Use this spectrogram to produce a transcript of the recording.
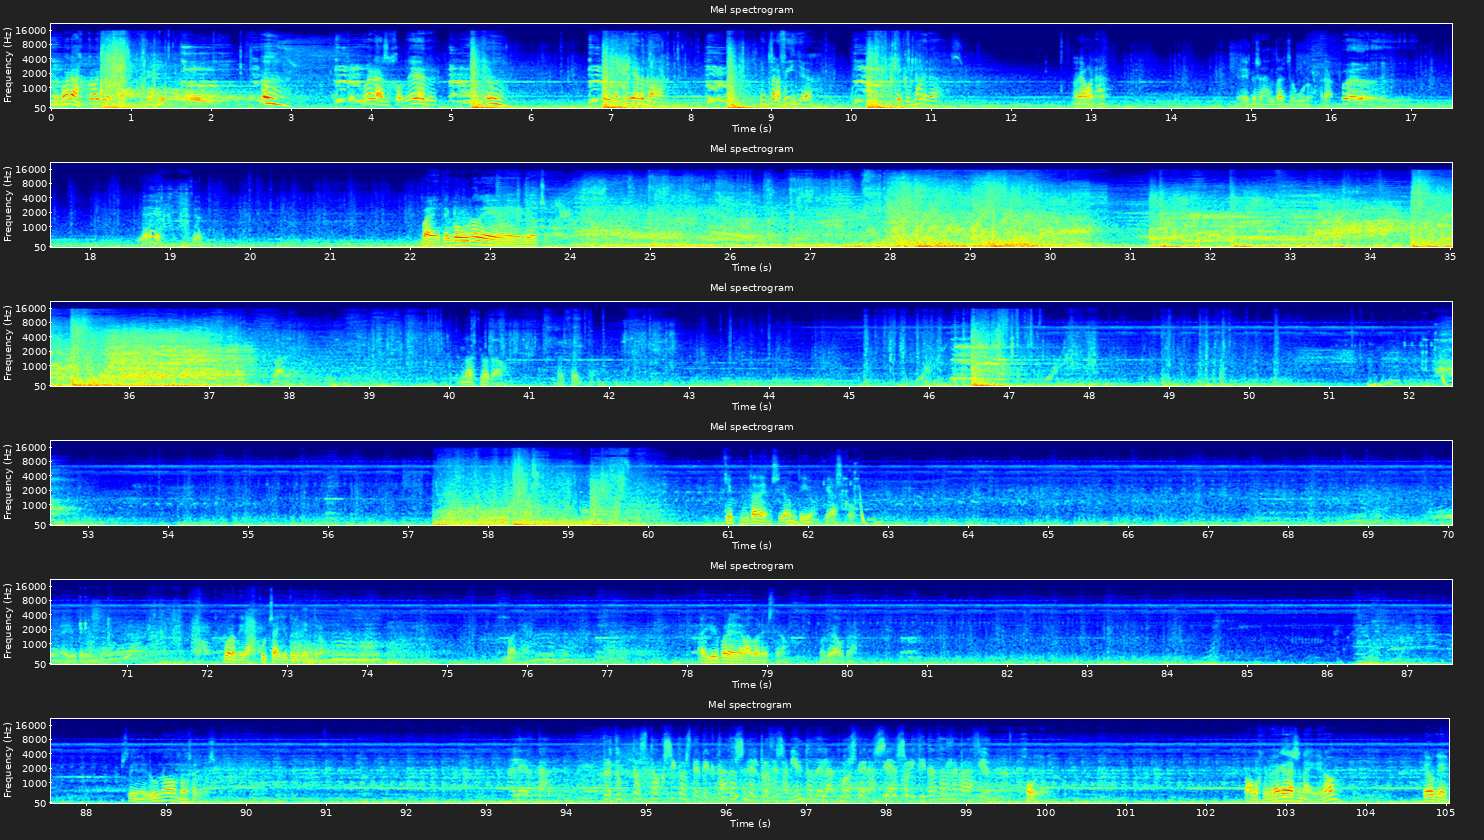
¡Te mueras, coño! ¡Te mueras, joder! ¡De la mierda! ¡Intrafilla! ¡Que te mueras! No le hago nada. Me saltar seguro. Espera. Eh, función. Vale, tengo uno de, de 8. Vale. No ha explotado. Perfecto. Puta tensión, tío. Qué asco. Mira, otro dentro. Bueno, mira, escucha, hay otro dentro. Vale. Hay que ir por el elevador este, ¿no? No queda otra. Estoy en el 1, vamos a ver Alerta. Productos tóxicos detectados en el procesamiento de la atmósfera. Se ha solicitado reparación. Joder. Vamos, que me voy a quedar sin aire, ¿no? Creo que.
